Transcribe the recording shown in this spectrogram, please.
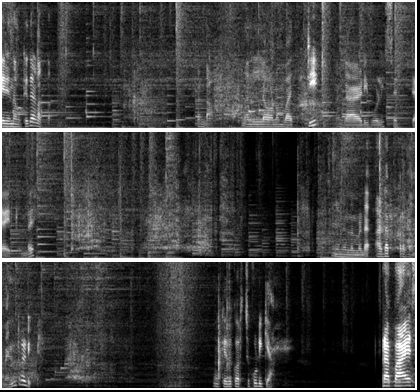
ഇനി നമുക്ക് തിളക്കാം. കണ്ടോ? നല്ലോണം വറ്റി നല്ല അടിപൊളി സെറ്റായിട്ടുണ്ട് അങ്ങനെ നമ്മുടെ അടപ്രഥമൻ റെഡി. നമുക്കിത് കുറച്ച് കുടിക്കാം. ഇവിടെ പായസ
